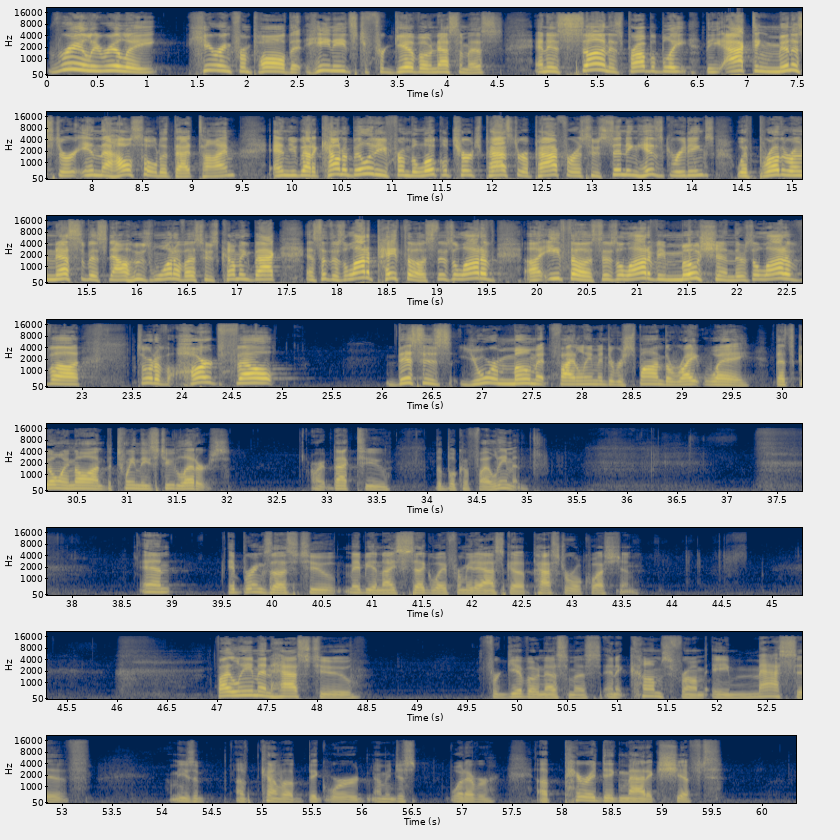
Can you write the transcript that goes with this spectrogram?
really, really hearing from Paul that he needs to forgive Onesimus. And his son is probably the acting minister in the household at that time. And you've got accountability from the local church pastor Epaphras, who's sending his greetings with brother Onesimus now, who's one of us, who's coming back. And so there's a lot of pathos, there's a lot of uh, ethos, there's a lot of emotion, there's a lot of uh, sort of heartfelt this is your moment, Philemon, to respond the right way that's going on between these two letters. All right, back to the book of Philemon. And it brings us to maybe a nice segue for me to ask a pastoral question. Philemon has to forgive Onesimus, and it comes from a massive, I'm going to use a, a kind of a big word, I mean, just whatever, a paradigmatic shift,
